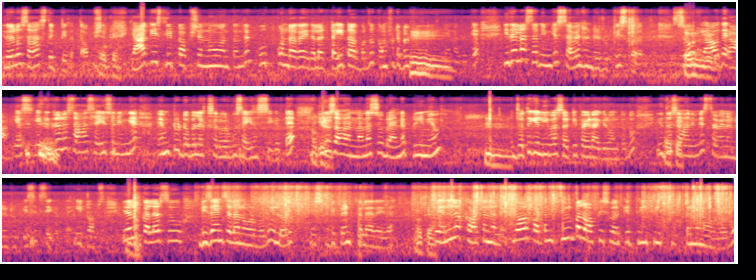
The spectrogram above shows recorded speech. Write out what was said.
ಇದರಲ್ಲೂ ಸಹ ಸ್ಲಿಟ್ ಇರುತ್ತೆ ಆಪ್ಷನ್ ಯಾಕೆ ಸ್ಲಿಟ್ ಆಪ್ಷನ್ ಅಂತಂದ್ರೆ ಕೂತ್ಕೊಂಡಾಗ ಇದೆಲ್ಲ ಟೈಟ್ ಆಗಬಾರ್ದು ಕಂಫರ್ಟಬಲ್ ಅನ್ನೋದಕ್ಕೆ ಇದೆಲ್ಲ ಸರ್ ನಿಮಗೆ ಸೆವೆನ್ ಹಂಡ್ರೆಡ್ ರುಪೀಸ್ ಬರುತ್ತೆ. ಸೊ ಯಾವುದೇ ಎಸ್ ಇದರಲ್ಲೂ ಸಹ ಸೈಜ್ ನಿಮಗೆ ಎಂ ಟು ಡಬಲ್ ಎಕ್ಸೆಲ್ ವರೆಗೂ ಸೈಜಸ್ ಸಿಗುತ್ತೆ. ಇದು ಸಹ ನನಸು ಬ್ರ್ಯಾಂಡ್ ಪ್ರೀಮಿಯಂ ಜೊತೆಗೆ ಲೀವಾ ಸರ್ಟಿಫೈಡ್ ಆಗಿರುವಂಥದ್ದು. ಇದು ಸಹ ನಿಮಗೆ ಸೆವೆನ್ ಹಂಡ್ರೆಡ್ ರುಪೀಸಿಗೆ ಸಿಗುತ್ತೆ ಈ ಟಾಪ್ಸ್ ಇದೆಲ್ಲ ಕಲರ್ಸು ಡಿಸೈನ್ಸ್ ಎಲ್ಲ ನೋಡ್ಬೋದು. ಇಲ್ಲಿ ನೋಡಿ ಎಷ್ಟು ಡಿಫ್ರೆಂಟ್ ಕಲರ್ ಇದೆ. ಸೊ ಎಲ್ಲ ಕಾಟನ್ ಅಲ್ಲಿ. ಪ್ಯೂರ್ ಕಾಟನ್ ಸಿಂಪಲ್ ಆಫೀಸ್ ವರ್ಕ್ಗೆ ತ್ರೀ ಪೀಸ್ ಅನ್ನು ನೋಡ್ಬೋದು.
